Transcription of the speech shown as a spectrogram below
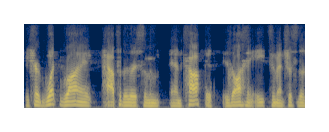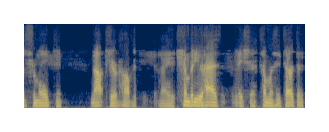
Because what drives capitalism and profit is often asymmetric information, not pure competition. Right? Somebody who has information and someone who doesn't.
